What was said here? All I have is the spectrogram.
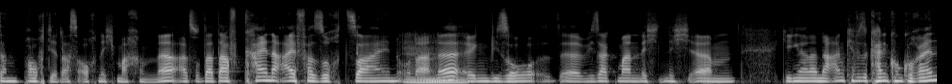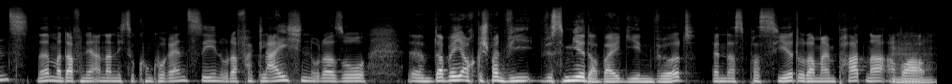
dann braucht ihr das auch nicht machen. Ne? Also da darf keine Eifersucht sein oder Mhm. ne, irgendwie so, äh, wie sagt man, nicht, nicht ähm, gegeneinander ankämpfen, keine Konkurrenz. Ne? Man darf in den anderen nicht so Konkurrenz sehen oder vergleichen oder so. Ähm, da bin ich auch gespannt, wie es mir dabei gehen wird, wenn das passiert oder meinem Partner. Aber Mhm.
